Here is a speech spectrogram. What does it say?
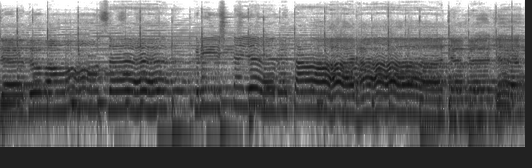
જદુવાંસ કૃષ્ણ અવતારા જબ જદ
